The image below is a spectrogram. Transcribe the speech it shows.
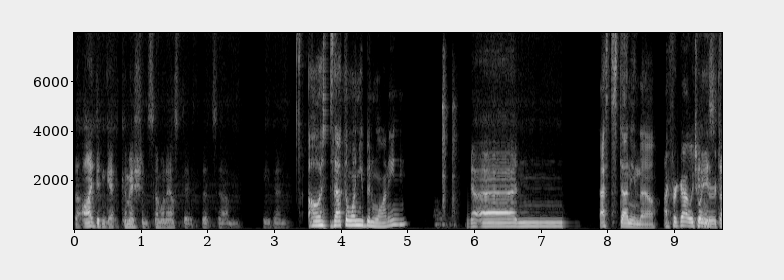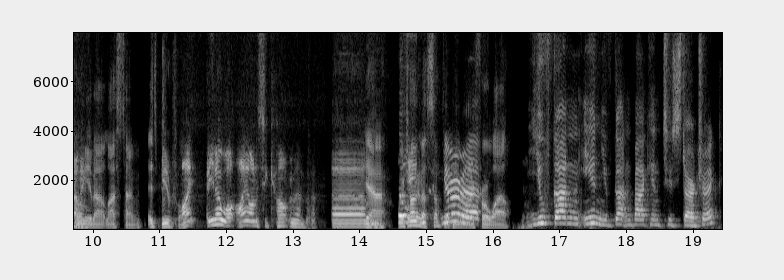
That I didn't get commissioned, someone else did, but um, he then. Oh, is that the one you've been wanting? No, uh, n- That's stunning, though. I forgot which It one you is were telling me about last time. It's beautiful. I, you know what? I honestly can't remember. Um, yeah, we were So talking about something we wanted uh, for a while. You've gotten in you've gotten back into star trek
